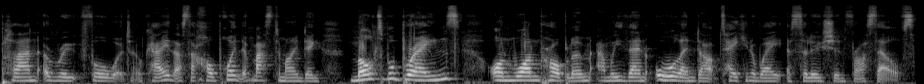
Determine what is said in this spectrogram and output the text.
plan a route forward, okay? That's the whole point of masterminding. Multiple brains on one problem and we then all end up taking away a solution for ourselves.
